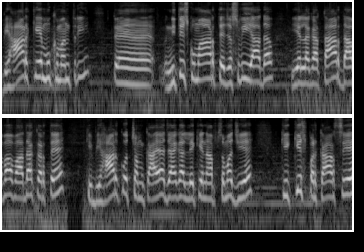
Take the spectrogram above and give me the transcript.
बिहार के मुख्यमंत्री नीतीश कुमार, तेजस्वी यादव, ये लगातार दावा वादा करते हैं कि बिहार को चमकाया जाएगा, लेकिन आप समझिए कि किस प्रकार से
